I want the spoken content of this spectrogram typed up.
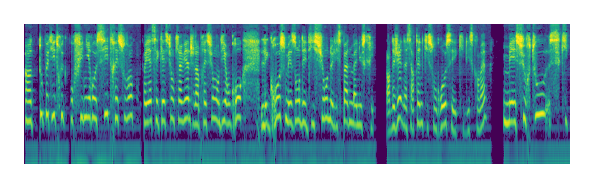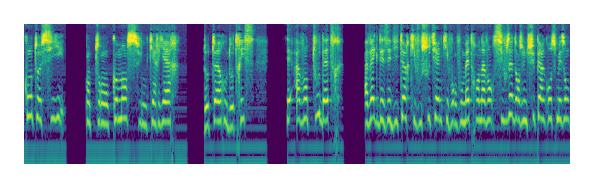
un tout petit truc pour finir aussi, très souvent, quand il y a ces questions qui reviennent, j'ai l'impression, on dit en gros, les grosses maisons d'édition ne lisent pas de manuscrits. Alors déjà, il y en a certaines qui sont grosses et qui lisent quand même. Mais surtout, ce qui compte aussi quand on commence une carrière d'auteur ou d'autrice, c'est avant tout d'être avec des éditeurs qui vous soutiennent, qui vont vous mettre en avant. Si vous êtes dans une super grosse maison,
